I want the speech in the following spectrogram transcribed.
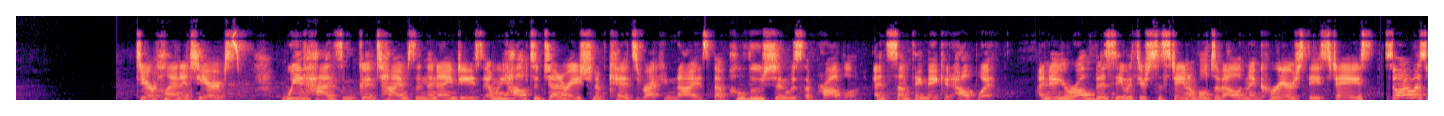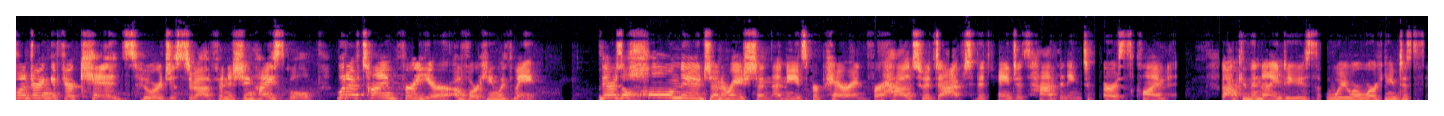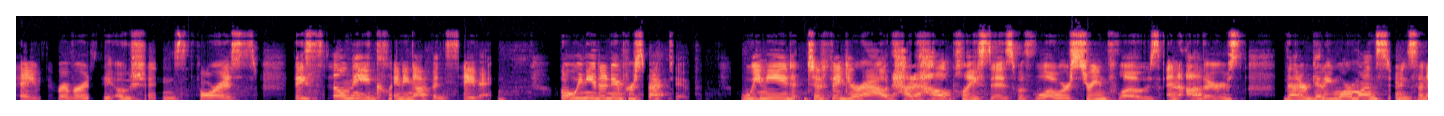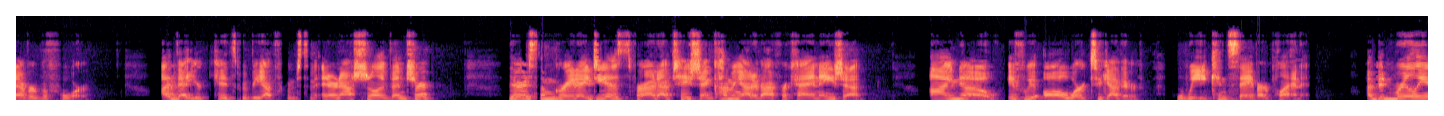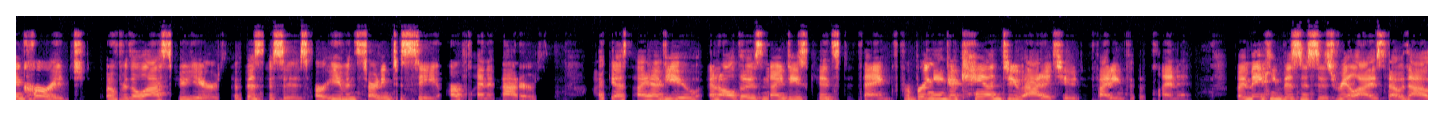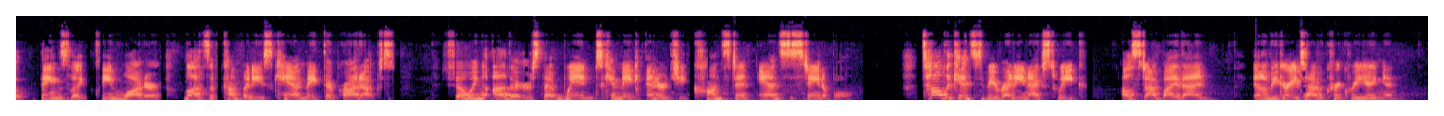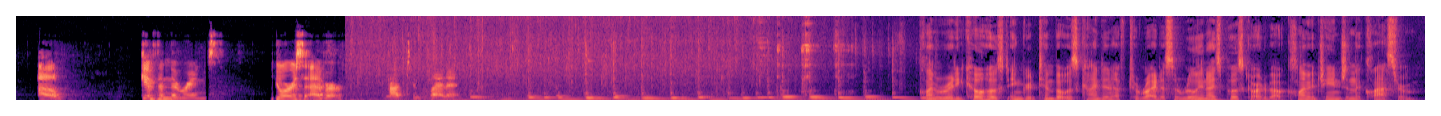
Dear Planeteers, we've had some good times in the 90s, and we helped a generation of kids recognize that pollution was the problem and something they could help with. I know you're all busy with your sustainable development careers these days, so I was wondering if your kids, who are just about finishing high school, would have time for a year of working with me. There's a whole new generation that needs preparing for how to adapt to the changes happening to Earth's climate. Back in the 90s, we were working to save the rivers, the oceans, forests. They still need cleaning up and saving. But we need a new perspective. We need to figure out how to help places with lower stream flows and others that are getting more monsoons than ever before. I bet your kids would be up for some international adventure. There are some great ideas for adaptation coming out of Africa and Asia. I know if we all work together, we can save our planet. I've been really encouraged over the last few years that businesses are even starting to see our planet matters. I guess I have you and all those 90s kids to thank for bringing a can do attitude to fighting for the planet by making businesses realize that without things like clean water, lots of companies can't make their products. Showing others that wind can make energy constant and sustainable. Tell the kids to be ready next week. I'll stop by then. It'll be great to have a quick reunion. Oh, give them the rings. Yours ever, Captain Planet. Climate Ready co host Ingrid Timboe was kind enough to write us a really nice postcard about climate change in the classroom.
